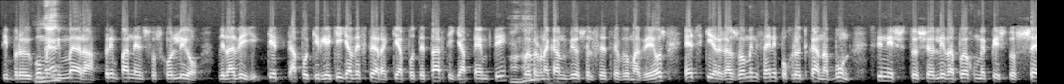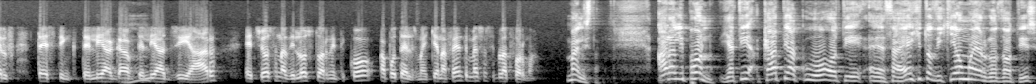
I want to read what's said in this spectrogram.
την προηγούμενη Ναι. μέρα πριν πάνε στο σχολείο, δηλαδή και από Κυριακή για Δευτέρα και από Τετάρτη για Πέμπτη, Αχα. που έπρεπε να κάνουν δύο self-test εβδομαδιαίως, έτσι και οι εργαζόμενοι θα είναι υποχρεωτικά να μπουν στην ιστοσελίδα που έχουμε πει στο self-testing.gov.gr έτσι ώστε να δηλώσει το αρνητικό αποτέλεσμα και να φαίνεται μέσα στην πλατφόρμα. Μάλιστα. Άρα λοιπόν, γιατί κάτι ακούω ότι ε, θα έχει το δικαίωμα ο εργοδότης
